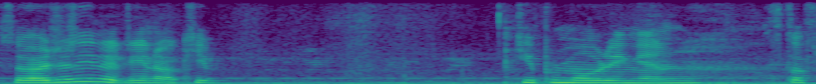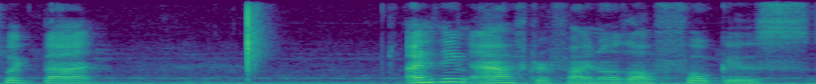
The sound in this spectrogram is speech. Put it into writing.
So I just need to, you know, keep keep promoting and stuff like that. I think after finals I'll focus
